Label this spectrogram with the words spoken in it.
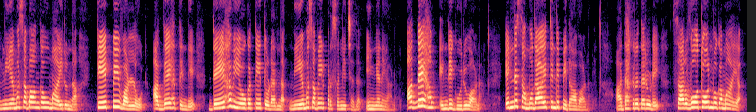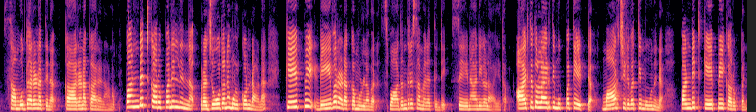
നിയമസഭാംഗവുമായിരുന്ന കെ പി വള്ളൂർ അദ്ദേഹത്തിന്റെ ദേഹവിയോഗത്തെ തുടർന്ന് നിയമസഭയിൽ പ്രസംഗിച്ചത് ഇങ്ങനെയാണ്. അദ്ദേഹം എന്റെ ഗുരുവാണ്. എന്റെ സമുദായത്തിന്റെ പിതാവാണ്. അധകൃതരുടെ സർവോത്തോന്മുഖമായ സമുദ്ധരണത്തിന് കാരണക്കാരനാണ്. പണ്ഡിറ്റ് കറുപ്പനിൽ നിന്ന് പ്രചോദനം ഉൾക്കൊണ്ടാണ് കെ പി ഡീവർ അടക്കമുള്ളവർ സ്വാതന്ത്ര്യ സമരത്തിന്റെ സേനാനികളായത്. ആയിരത്തി തൊള്ളായിരത്തി മുപ്പത്തി എട്ട് മാർച്ച് ഇരുപത്തി മൂന്നിന് പണ്ഡിറ്റ് കെ പി കറുപ്പൻ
